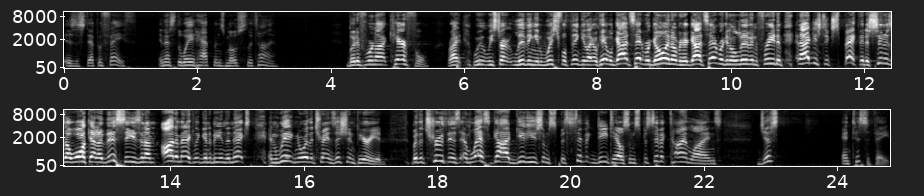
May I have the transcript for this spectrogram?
is a step of faith, and that's the way it happens most of the time. But if we're not careful, right, we, we start living in wishful thinking, like, okay, well, God said we're going over here. God said we're going to live in freedom. And I just expect that as soon as I walk out of this season, I'm automatically going to be in the next. And we ignore the transition period. But the truth is, unless God gives you some specific details, some specific timelines, just anticipate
